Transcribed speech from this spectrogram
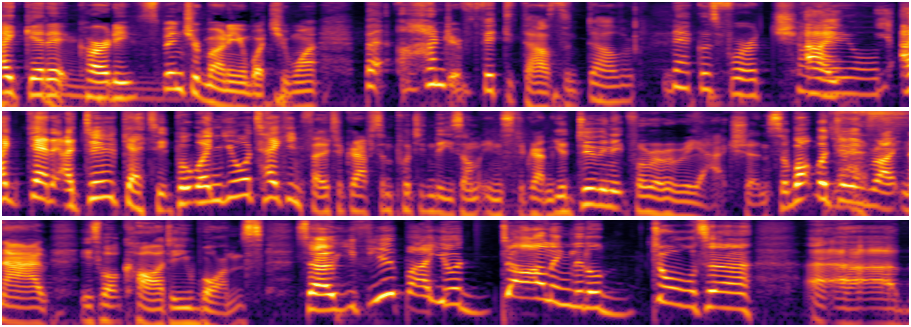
I get it, Cardi. Hmm. Spend your money on what you want. But a $150,000 necklace for a child. I get it, I do get it, but when you're taking photographs and putting these on Instagram, you're doing it for a reaction. So what we're doing right now is what Cardi wants. So if you buy your darling little daughter a, a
